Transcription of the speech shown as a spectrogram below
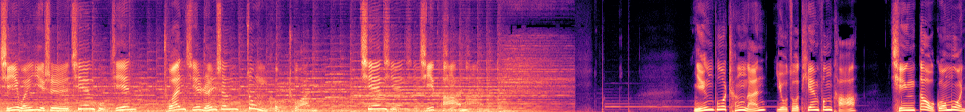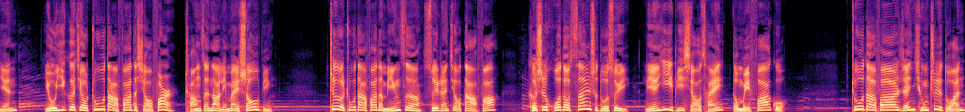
奇闻异事千古间，传奇人生众口传。千古奇谈。宁波城南有座天峰塔，清道光末年，有一个叫朱大发的小贩儿，常在那里卖烧饼。这朱大发的名字虽然叫大发，可是活到三十多岁，连一笔小财都没发过。朱大发人穷志短。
